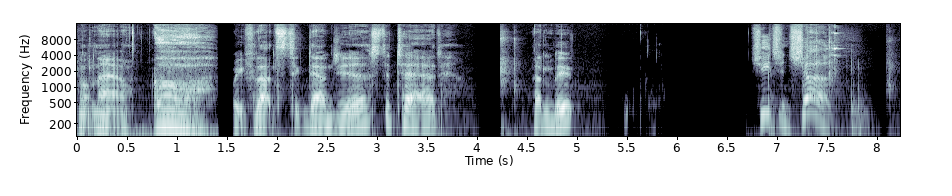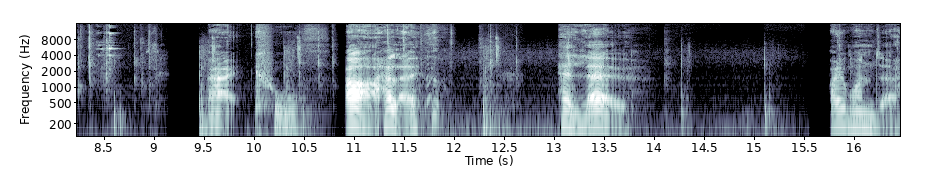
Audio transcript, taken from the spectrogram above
Not now. Oh, Wait for that to tick down just a tad. That'll do. Cheech and Chug. Alright, cool. Ah, hello. Hello. I wonder.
